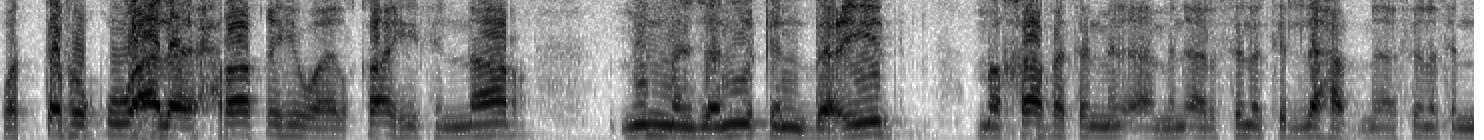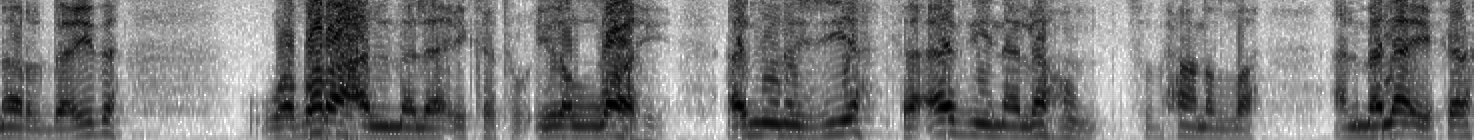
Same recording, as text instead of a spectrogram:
واتفقوا على إحراقه وإلقائه في النار من منجنيق بعيد مخافة من من ألسنة اللهب من ألسنة النار البعيدة. وضرع الملائكة إلى الله أن ينجيه فأذن لهم سبحان الله. الملائكة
